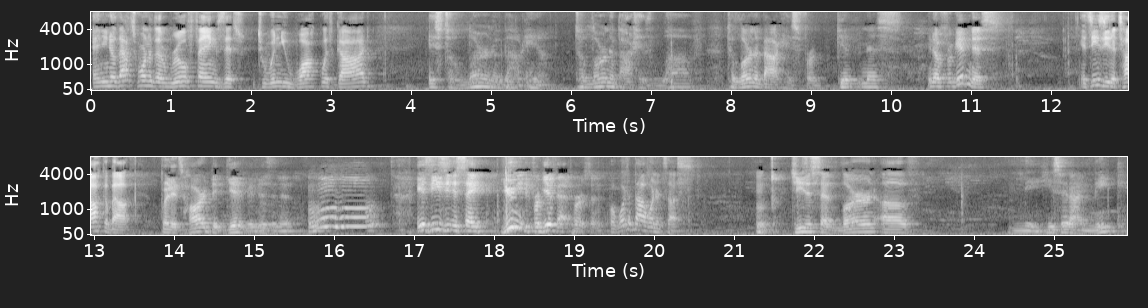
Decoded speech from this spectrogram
And you know, that's one of the real things that's to when you walk with God is to learn about Him, to learn about His love, to learn about His forgiveness. You know, forgiveness, it's easy to talk about, but it's hard to give it, isn't it? Mm-hmm. It's easy to say, you need to forgive that person. But what about when it's us? Hmm. Jesus said, learn of me. He said, I'm meek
